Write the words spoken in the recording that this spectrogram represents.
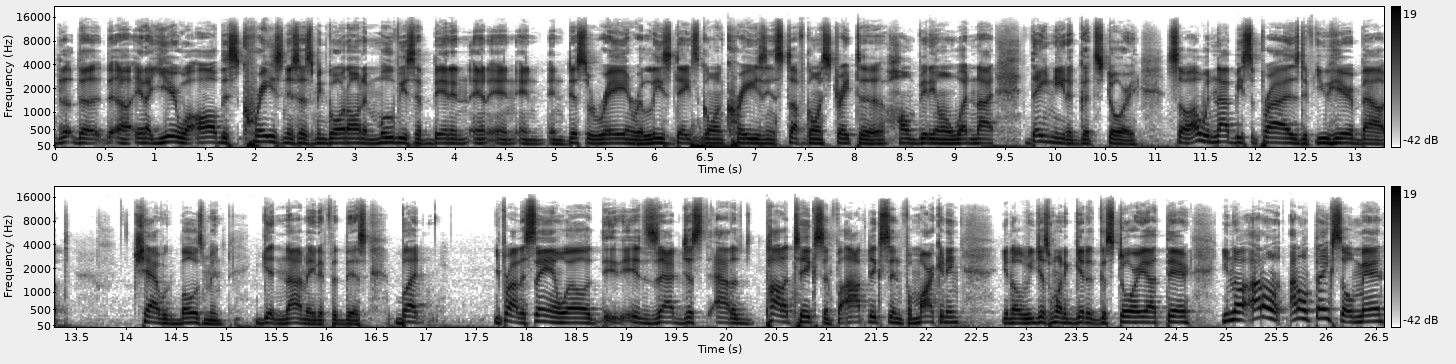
the the uh, in a year where all this craziness has been going on and movies have been in in, in, in in disarray and release dates going crazy and stuff going straight to home video and whatnot. They need a good story. So I would not be surprised if you hear about Chadwick Boseman getting nominated for this. But you're probably saying, well, is that just out of politics and for optics and for marketing? You know, we just want to get a good story out there. You know, I don't I don't think so, man.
